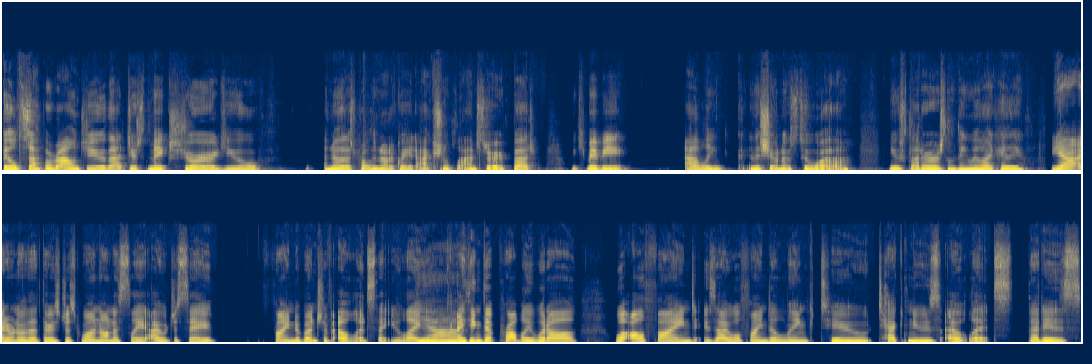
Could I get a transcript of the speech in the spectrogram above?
builds up around you that just makes sure you. I know that's probably not a great actionable answer, but we can maybe add a link in the show notes to a newsletter or something we like, Hailley. Yeah, I don't know that there's just one, honestly. I would just say find a bunch of outlets that you like. Yeah. I think that probably what I'll what I'll find is I will find a link to tech news outlets that is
